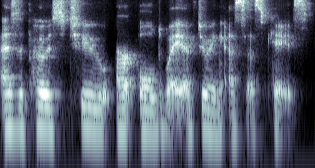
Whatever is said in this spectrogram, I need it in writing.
as opposed to our old way of doing SSKs.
